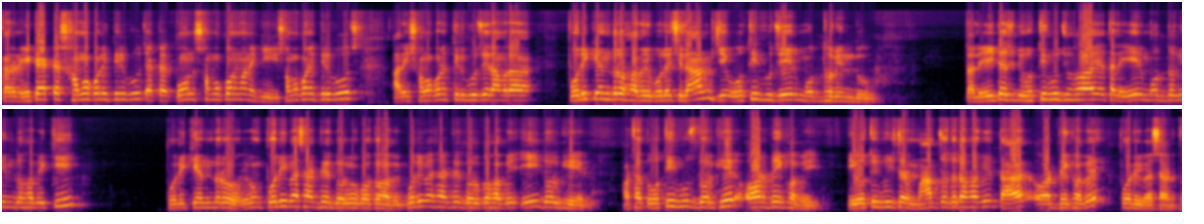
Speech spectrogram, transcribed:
কারণ এটা একটা সমকোণী ত্রিভুজ, একটা কোন সমকোণ মানে কি? সমকোণী ত্রিভুজ। আর এই সমকোণী ত্রিভুজের আমরা পরিকেন্দ্র হবে বলেছিলাম যে অতিভুজের মধ্যবিন্দু। তাহলে এইটা যদি অতিভুজ হয়, তাহলে এর মধ্যবিন্দু হবে কি? পরিকেন্দ্র। এবং পরিব্যাসার্ধের দৈর্ঘ্য কত হবে? পরিব্যাসার্ধের দৈর্ঘ্য হবে এই দৈর্ঘ্যের, অর্থাৎ অতিভুজ দৈর্ঘ্যের অর্ধেক হবে। এই অতিভুজটার মাপ যতটা হবে, তার অর্ধেক হবে পরিব্যাসার্ধ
